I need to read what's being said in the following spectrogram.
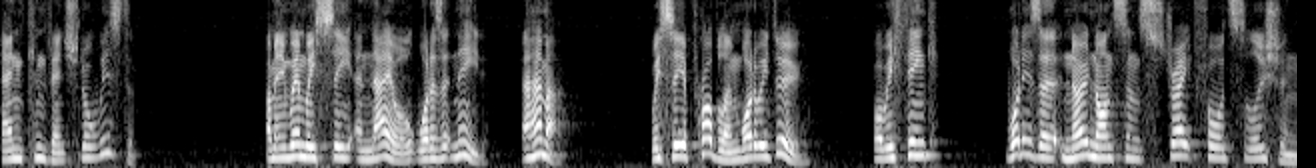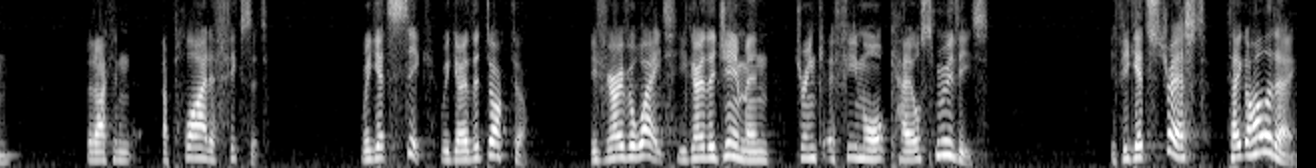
and conventional wisdom. I mean, when we see a nail, what does it need? A hammer. We see a problem, what do we do? Well, we think, what is a no nonsense, straightforward solution that I can apply to fix it. We get sick, we go to the doctor. If you're overweight, you go to the gym and drink a few more kale smoothies. If you get stressed, take a holiday.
